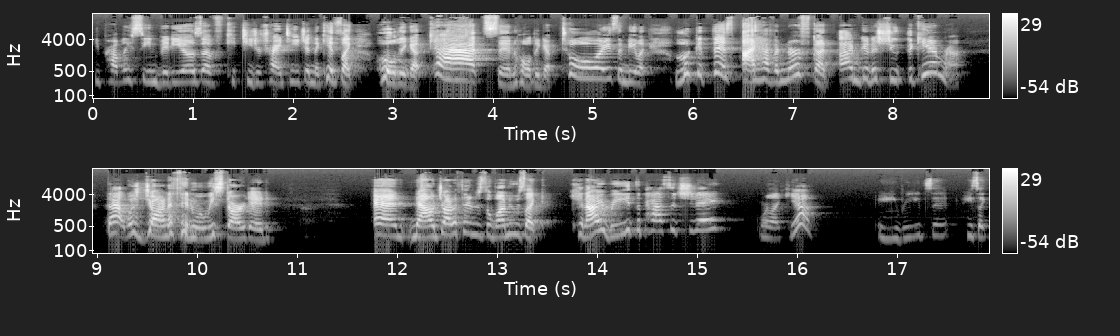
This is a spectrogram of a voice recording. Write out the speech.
You've probably seen videos of teacher trying to teach, and the kid's like holding up cats and holding up toys and be like, "Look at this! I have a Nerf gun. I'm gonna shoot the camera." That was Jonathan when we started, and now Jonathan is the one who's like, "Can I read the passage today?" We're like, "Yeah." And he reads it. He's like,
